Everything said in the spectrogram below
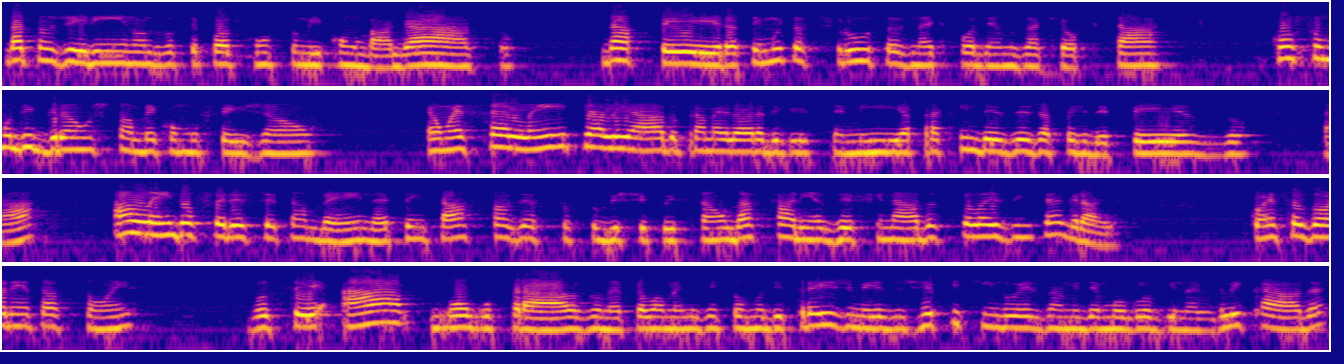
da tangerina, onde você pode consumir com bagaço, da pera, tem muitas frutas né, que podemos aqui optar. Consumo de grãos também, como feijão. É um excelente aliado para a melhora de glicemia, para quem deseja perder peso, tá? Além de oferecer também, né, tentar fazer essa substituição das farinhas refinadas pelas integrais. Com essas orientações, você, a longo prazo, né, pelo menos em torno de três meses, repetindo o exame de hemoglobina glicada,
